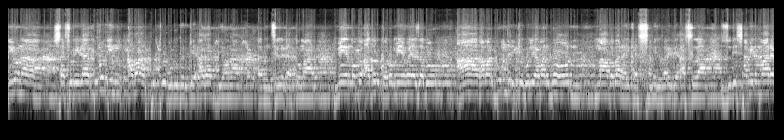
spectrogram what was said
দিও না, শাশুড়িরা কোনোদিন আমার পুত্রবধূদেরকে আঘাত দিও না। কারণ ছেলেটা তোমার মেয়ের মতো আদর করো, মেয়ে হয়ে যাব। আর আমার বোনদেরকে বলি আমার বোন, মা বাবা রাইখা স্বামীর বাড়িতে আসলা। যদি স্বামীর মারে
